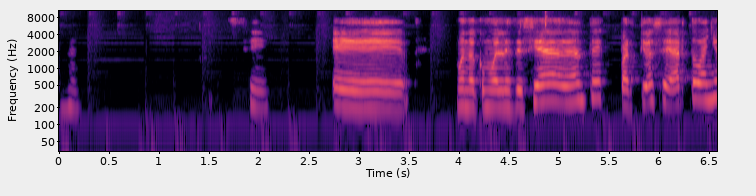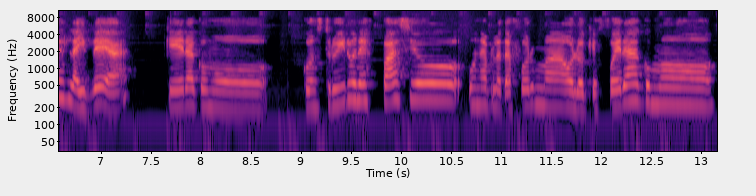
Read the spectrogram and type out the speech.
Sí. Eh, bueno, como les decía antes, partió hace harto años la idea que era como construir un espacio, una plataforma o lo que fuera como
